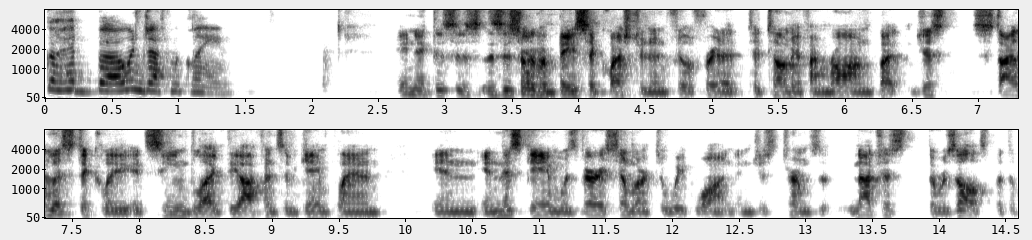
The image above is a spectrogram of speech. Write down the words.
Go ahead, Bo and Jeff McLane. Hey Nick, this is this is sort of a basic question, and feel free to, to tell me if I'm wrong. But just stylistically, it seemed like the offensive game plan in in this game was very similar to week one in just terms of not just the results but the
